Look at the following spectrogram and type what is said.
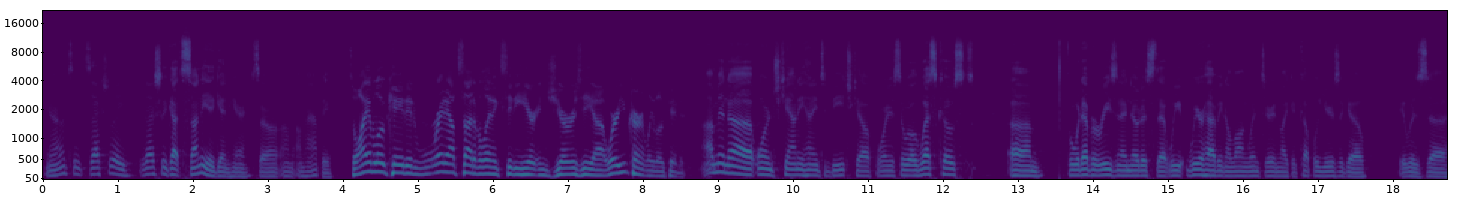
You know, it's, it's actually it actually got sunny again here, so I'm, I'm happy. So I am located right outside of Atlantic City here in Jersey. Uh, where are you currently located? I'm in uh, Orange County, Huntington Beach, California. So well, West Coast. Um, for whatever reason, I noticed that we we're having a long winter, and like a couple years ago, it was uh,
